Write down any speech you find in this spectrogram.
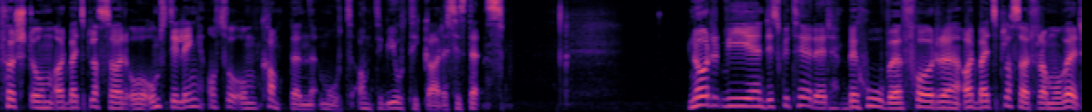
Først om arbeidsplasser og omstilling, og så om kampen mot antibiotikaresistens. Når vi diskuterer behovet for arbeidsplasser framover,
